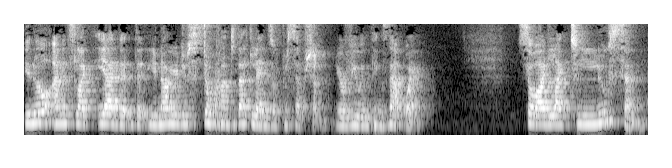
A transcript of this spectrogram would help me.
You know and it's like yeah the, the, you now you're just stuck onto that lens of perception. You're viewing things that way. So i'd like to loosen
